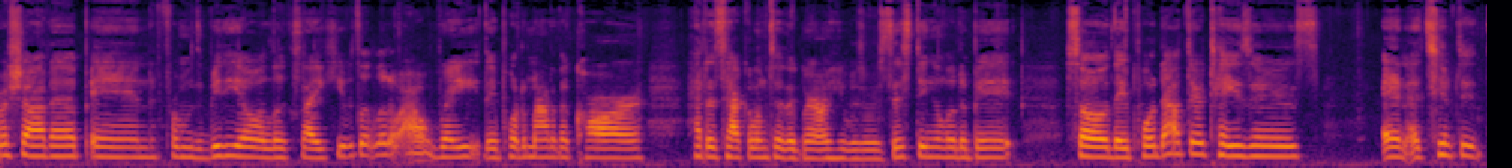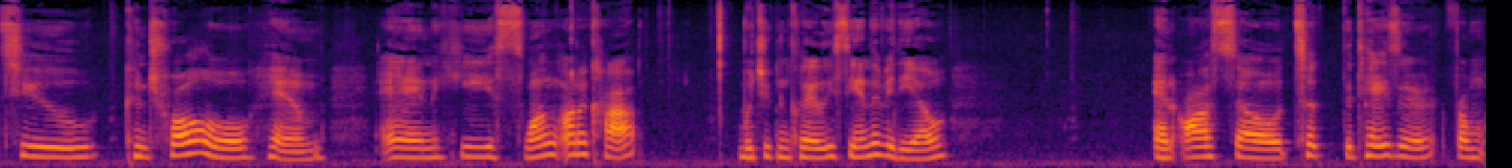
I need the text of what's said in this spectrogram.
Rayshard up, and from the video, it looks like he was a little outraged. They pulled him out of the car, had to tackle him to the ground. He was resisting a little bit. So they pulled out their tasers and attempted to control him. And he swung on a cop, which you can clearly see in the video, and also took the taser from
